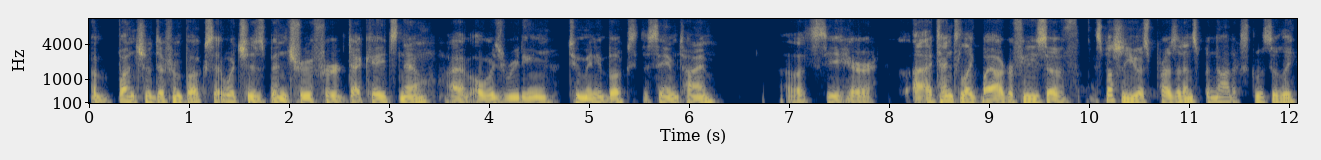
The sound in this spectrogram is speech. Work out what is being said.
a bunch of different books, which has been true for decades now. I'm always reading too many books at the same time. Uh, let's see here. I, tend to like biographies of, especially U.S. presidents, but not exclusively.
